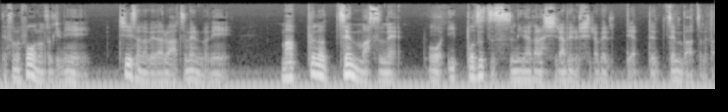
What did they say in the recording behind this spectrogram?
で、その4の時に、小さなメダルを集めるのに、マップの全マス目を一歩ずつ進みながら調べる調べるってやって全部集めた。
